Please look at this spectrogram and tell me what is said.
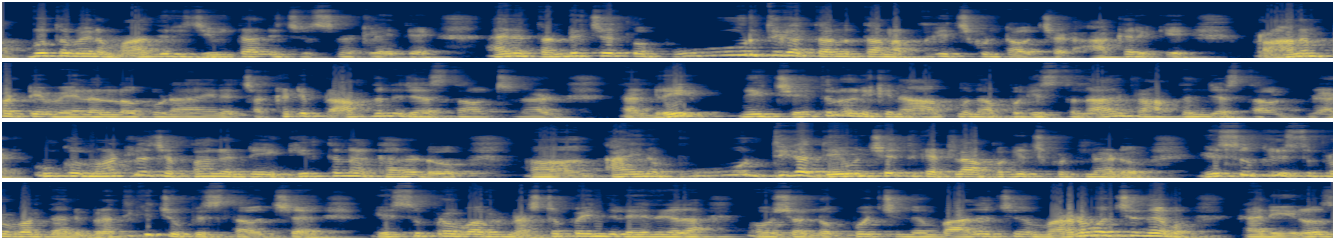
అద్భుతమైన మాదిరి జీవితాన్ని చూసినట్లయితే ఆయన తండ్రి చేతిలో పూర్తిగా తను తాను అప్పగించుకుంటా వచ్చాడు. ఆఖరికి ప్రాణం పట్టే వేళల్లో కూడా ఆయన చక్కటి ప్రార్థన చేస్తా ఉంటున్నాడు. తండ్రి నీ చేతిలోనికి నా ఆత్మను అప్పగిస్తున్నా అని ప్రార్థన చేస్తా ఉంటున్నాడు. ఇంకో మాటలో చెప్పాలంటే ఈ కీర్తనకారుడు ఆయన పూర్తిగా దేవుని చేతికి ఎట్లా అప్పగించుకుంటున్నాడో యేసుక్రీస్తు ప్రభు దాన్ని బ్రతికి చూపిస్తా వచ్చారు. యేసు ప్రభు నష్టపోయింది లేదు కదా. బహుశా నొప్పి వచ్చిందేమో బాధ వచ్చిందేమో మరణం వచ్చిందేమో. కానీ ఈ రోజు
